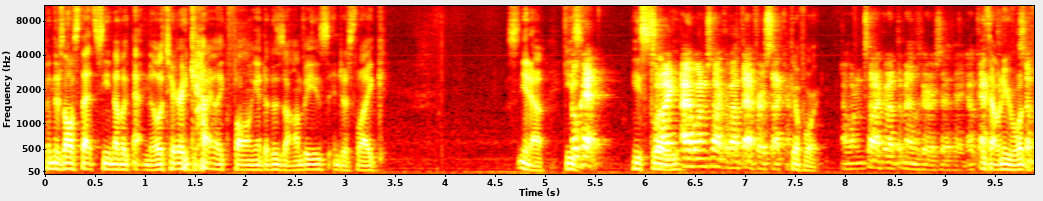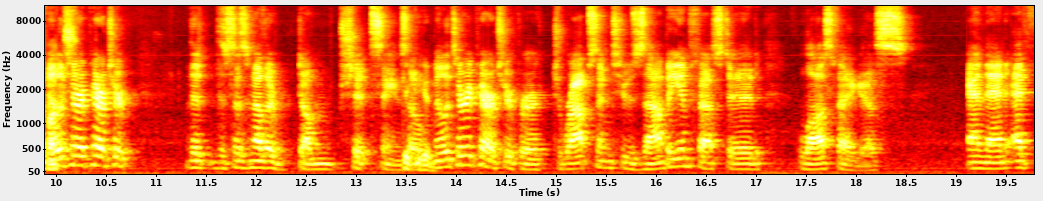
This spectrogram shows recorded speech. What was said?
But then there's also that scene of like that military guy like falling into the zombies and just like, you know, he's Okay. he's So I, I want to talk about that for a second. go for it. I want to talk about the military side thing. Okay. Is that when you so the military paratroop. th- This is another dumb shit scene. So military paratrooper drops into zombie infested Las Vegas, and then at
